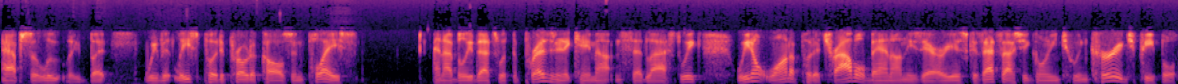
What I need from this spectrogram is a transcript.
Absolutely. But we've at least put protocols in place and I believe that's what the president came out and said last week. We don't want to put a travel ban on these areas because that's actually going to encourage people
